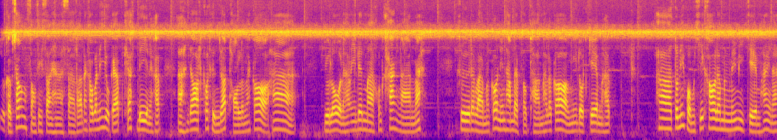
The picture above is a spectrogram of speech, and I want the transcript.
อยู่กับช่อง2องสีสายหาสาระนะครับ วันนี้อยู่กับแคสดีนะครับอะยอดก็ถึงยอดถอนแล้วนะก็ 5 ยูโรนะครับนี่เล่นมาค่อนข้างนานนะ คือหลักๆมันก็เน้นทำแบบสอบถามนะครับแล้วก็มีโหลดเกมนะครับอ่าตัวนี้ผมคลิกเข้าแล้วมันไม่มีเกมให้นะ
